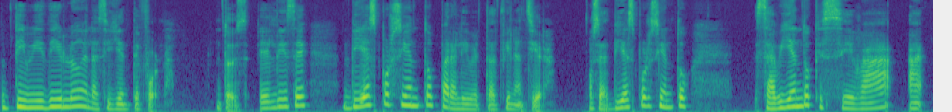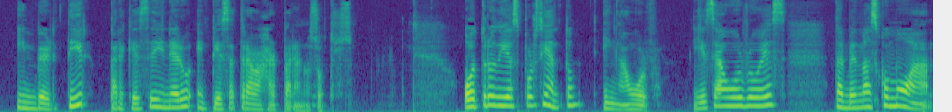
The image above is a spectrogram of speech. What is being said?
dividirlo de la siguiente forma. Entonces, él dice 10% para libertad financiera. O sea, 10% sabiendo que se va a invertir para que ese dinero empiece a trabajar para nosotros. Otro 10% en ahorro. Y ese ahorro es tal vez más como a,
